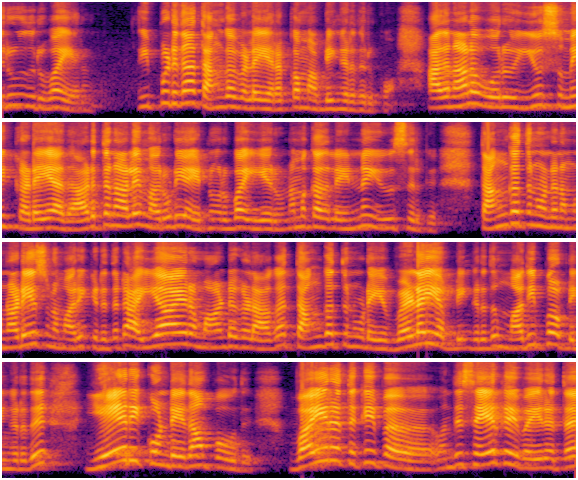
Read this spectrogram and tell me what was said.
இருபது ரூபாய் இறங்கும். இப்படி தான் தங்க விலை இறக்கம் அப்படிங்கிறது இருக்கும். அதனால் ஒரு யூஸுமே கிடையாது. அடுத்த நாளே மறுபடியும் எட்நூறுபா ஏறும். நமக்கு அதில் என்ன யூஸ் இருக்குது தங்கத்தினுடைய நான் முன்னாடியே சொன்ன மாதிரி கிட்டத்தட்ட ஐயாயிரம் ஆண்டுகளாக தங்கத்தினுடைய விலை அப்படிங்கிறது மதிப்பு அப்படிங்கிறது ஏறிக்கொண்டே தான் போகுது. வைரத்துக்கு இப்போ வந்து செயற்கை வைரத்தை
